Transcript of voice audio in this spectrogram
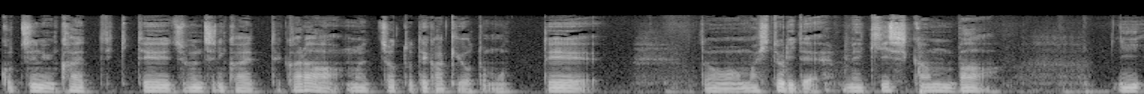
こっちに帰ってきて自分家に帰ってから、まあ、ちょっと出かけようと思ってと、まあ、一人でメキシカンバーに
